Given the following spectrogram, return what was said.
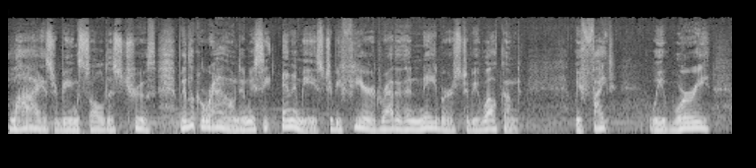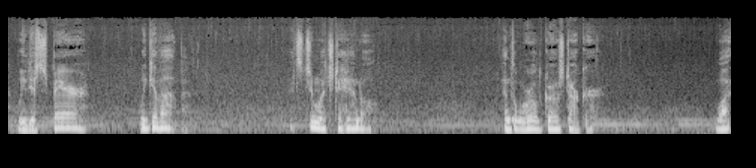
Lies are being sold as truth. We look around and we see enemies to be feared rather than neighbors to be welcomed. We fight, we worry, we despair, we give up. It's too much to handle. And the world grows darker. What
